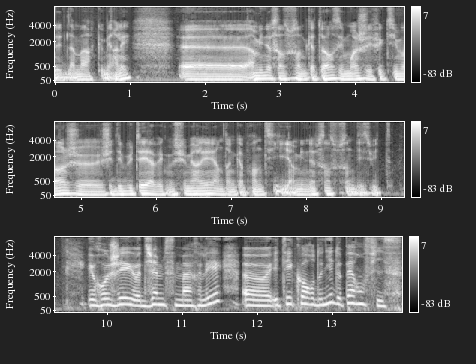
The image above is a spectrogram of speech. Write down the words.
et de la marque Merlet, euh, en 1974. Et moi, effectivement, j'ai débuté avec Monsieur Merlet en tant qu'apprenti en 1978. Et Roger euh, James Marley euh, était coordonnier de père en fils.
